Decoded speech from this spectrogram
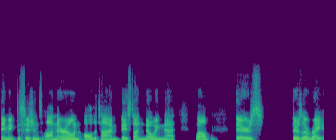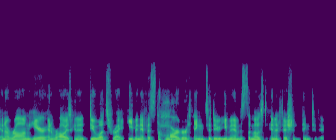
they make decisions on their own all the time based on knowing that, well, there's there's a right and a wrong here and we're always going to do what's right even if it's the mm. harder thing to do even if it's the most inefficient thing to do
